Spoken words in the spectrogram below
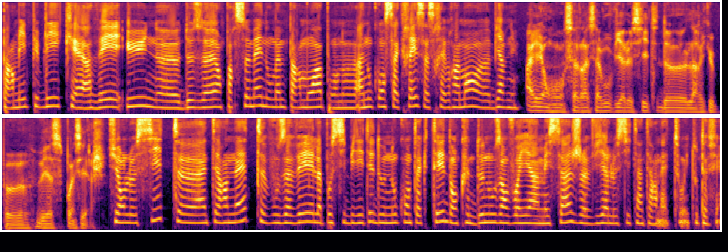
parmi le public avait une, deux heures par semaine ou même par mois pour nous, à nous consacrer, ça serait vraiment euh, bienvenu. Allez, on s'adresse à vous via le site de la récup-vs.ch. Sur le site euh, internet, vous avez la possibilité de nous contacter, donc de nous envoyer un message via le site internet. Oui, tout à fait.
